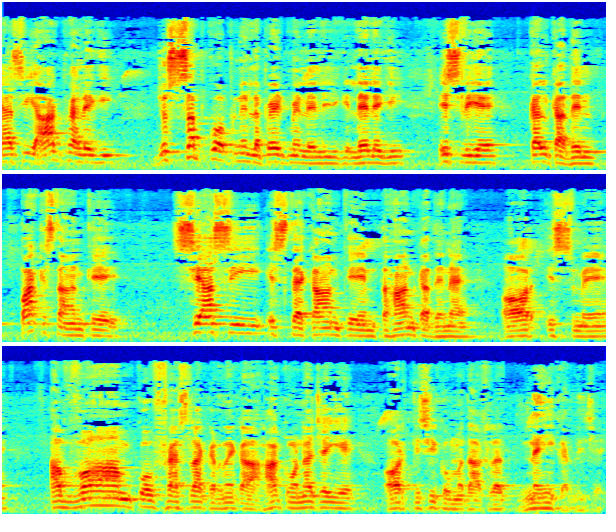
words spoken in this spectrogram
ऐसी आग फैलेगी जो सबको अपने लपेट में ले, ले लेगी। इसलिए कल का दिन पाकिस्तान के सियासी इस्तेकाम के इम्तहान का दिन है और इसमें अवाम को फैसला करने का हक होना चाहिए और किसी को मदाखलत नहीं करनी चाहिए।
